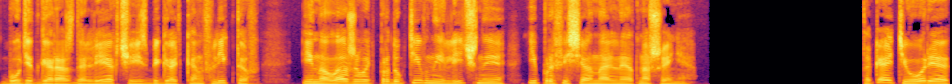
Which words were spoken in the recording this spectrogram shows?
будет гораздо легче избегать конфликтов и налаживать продуктивные личные и профессиональные отношения. Такая теория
